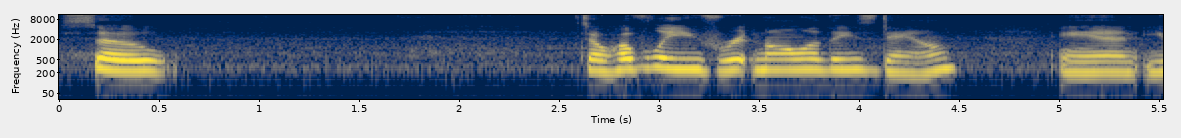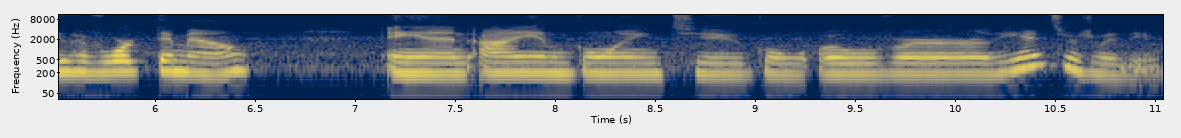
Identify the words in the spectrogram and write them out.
So, so hopefully you've written all of these down and you have worked them out and I am going to go over the answers with you.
